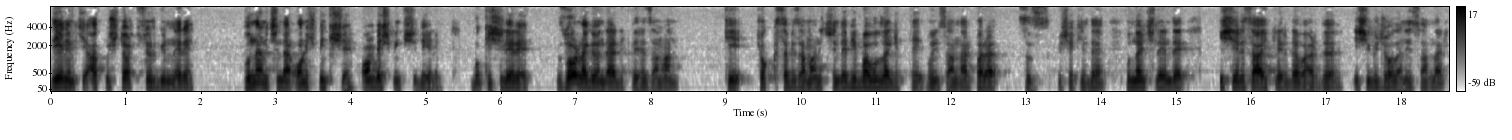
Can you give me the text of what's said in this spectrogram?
diyelim ki 64 sürgünleri bunların içinden 13 bin kişi 15 bin kişi diyelim bu kişileri zorla gönderdikleri zaman ki çok kısa bir zaman içinde bir bavulla gitti bu insanlar parasız bir şekilde. Bunların içlerinde iş yeri sahipleri de vardı, işi gücü olan insanlar.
